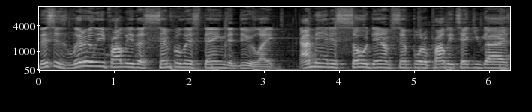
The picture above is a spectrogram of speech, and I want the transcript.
this is literally probably the simplest thing to do. Like, I mean, it's so damn simple. It'll probably take you guys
